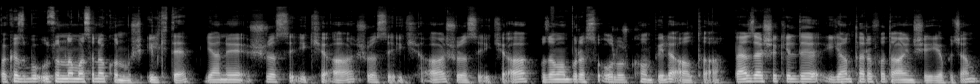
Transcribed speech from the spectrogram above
Bakın bu uzunlamasına konmuş ilkte. Yani şurası 2A, şurası 2A, şurası 2A. O zaman burası olur komple 6A. Benzer şekilde yan tarafa da aynı şeyi yapacağım.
